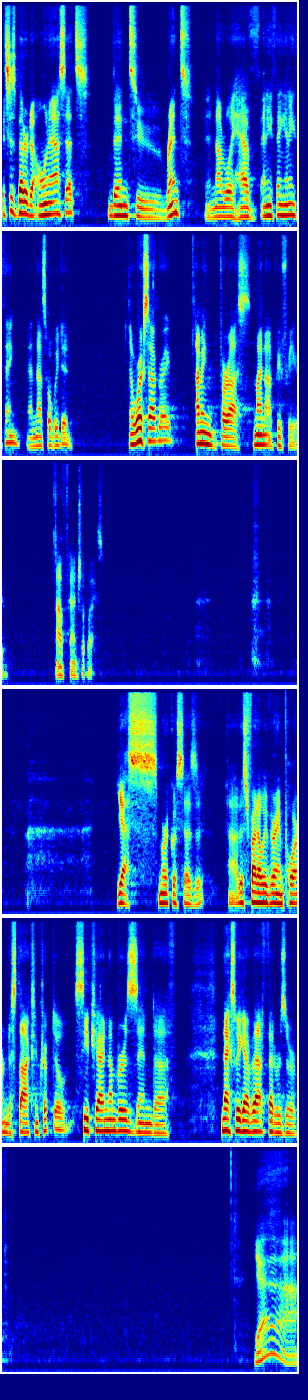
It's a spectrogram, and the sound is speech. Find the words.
it's just better to own assets than to rent and not really have anything, anything. And that's what we did. It works out great. I mean, for us, might not be for you. Not financial advice. Yes, Mirko says it. Uh, this Friday will be very important to stocks and crypto, CPI numbers, and uh, next week I have that Fed Reserve. Yeah,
